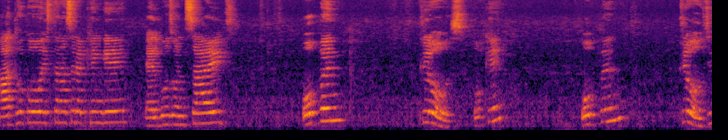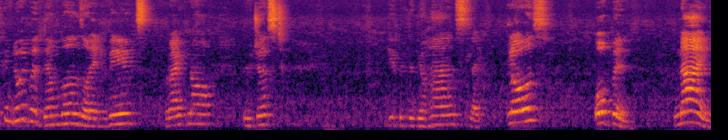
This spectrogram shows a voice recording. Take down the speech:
हाथों को इस तरह से रखेंगे elbows on sides open close okay open close you can do it with dumbbells or any weights right now you just keep it with your hands like close open. Nine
